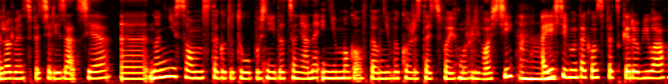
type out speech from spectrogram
robiąc specjalizację, e, no nie są z tego tytułu później doceniane i nie mogą w pełni wykorzystać swoich możliwości. Mhm. A jeśli bym taką speckę robiła,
